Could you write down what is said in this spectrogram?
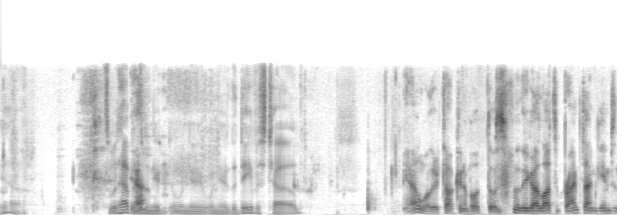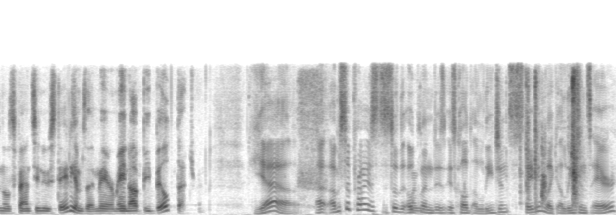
yeah. That's what happens Yeah. when you're when you're when you're the Davis child. Yeah, well, they're talking about those. They got lots of primetime games in those fancy new stadiums that may or may not be built, Dutchman. Yeah, I, I'm surprised. So the Oakland is, is called Allegiant Stadium, like Allegiant Air.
